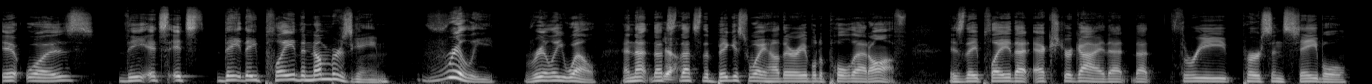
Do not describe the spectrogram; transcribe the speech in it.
it was the it's it's they they play the numbers game really really well, and that that's Yeah. that's the biggest way how they're able to pull that off is they play that extra guy that that three person stable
